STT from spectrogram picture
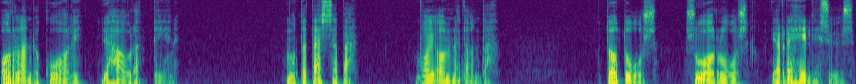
Orlando kuoli ja haudattiin. Mutta tässäpä, voi onnetonta. Totuus, suoruus ja rehellisyys,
